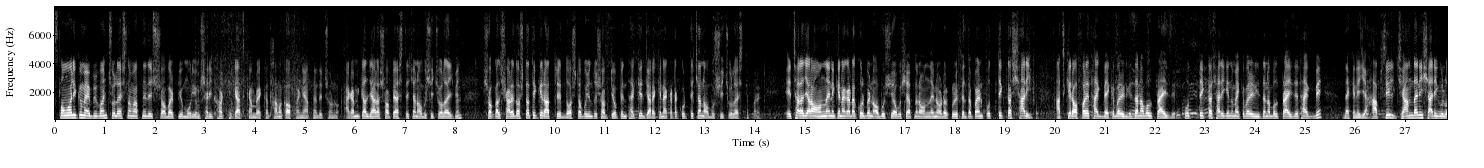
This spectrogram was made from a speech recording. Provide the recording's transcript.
আসসালামু আলাইকুম এভরিওয়ান, চলে আসলাম আপনাদের সবার প্রিয় মরিয়ম শাড়ি ঘর থেকে। আজকে আমরা একটা ধামাকা অফার নিয়ে আপনাদের জন্য। আগামীকাল যারা শপে আসতে চান, অবশ্যই চলে আসবেন। সকাল সাড়ে দশটা থেকে রাত্রে দশটা পর্যন্ত শপটি ওপেন থাকে। যারা কেনাকাটা করতে চান, অবশ্যই চলে আসতে পারেন। এছাড়া যারা অনলাইনে কেনাকাটা করবেন, অবশ্যই অবশ্যই আপনারা অনলাইনে অর্ডার করে ফেলতে পারেন। প্রত্যেকটা শাড়ি আজকের অফারে থাকবে একেবারে রিজনেবল প্রাইসে প্রত্যেকটা শাড়ি কিন্তু একেবারে রিজনেবল প্রাইসে থাকবে। দেখেন এই যে হাফ সিল জামদানি শাড়িগুলো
